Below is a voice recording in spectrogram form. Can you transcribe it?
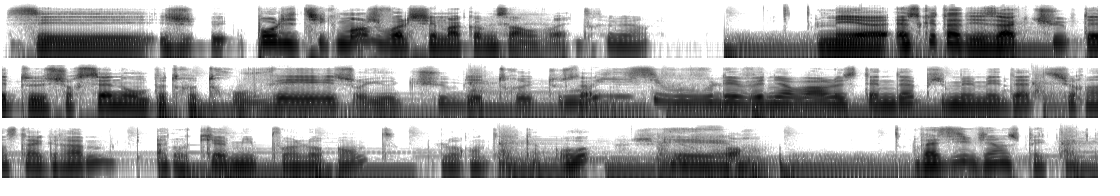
c'est je- politiquement, je vois le schéma comme ça en vrai. Très bien. Mais euh, est-ce que tu as des actus peut-être sur scène où on peut te retrouver, sur YouTube, des trucs, tout ça? Oui, si vous voulez venir voir le stand-up, je mets mes dates sur Instagram, à Ok. camille.laurent, Laurent avec un O. Je vais Et fort. euh, vas-y, viens au spectacle.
